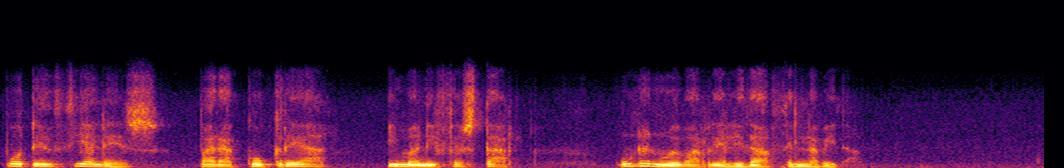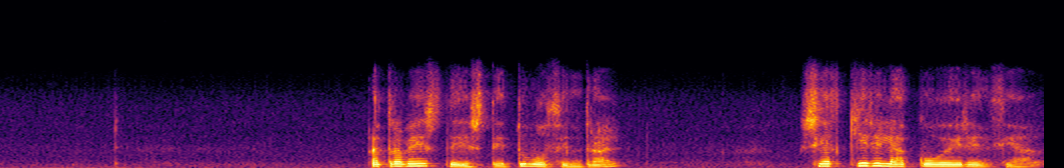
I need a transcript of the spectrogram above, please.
potenciales para co-crear y manifestar una nueva realidad en la vida. A través de este tubo central se adquiere la coherencia.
